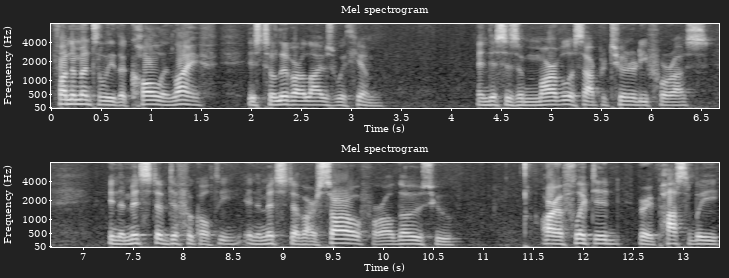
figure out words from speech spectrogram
Fundamentally, the call in life is to live our lives with Him. And this is a marvelous opportunity for us in the midst of difficulty, in the midst of our sorrow for all those who are afflicted, very possibly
